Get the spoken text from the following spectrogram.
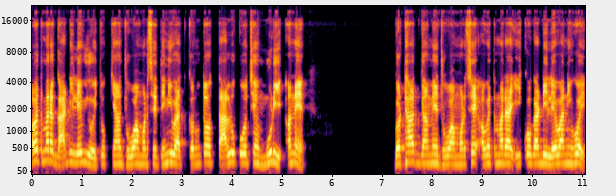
હવે તમારે ગાડી લેવી હોય તો ક્યાં જોવા મળશે તેની વાત કરું તો તાલુકો છે મૂડી અને ગઠાદ ગામે જોવા મળશે. હવે તમારે ઇકો ગાડી લેવાની હોય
